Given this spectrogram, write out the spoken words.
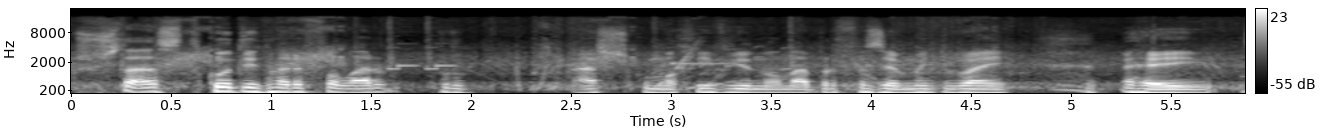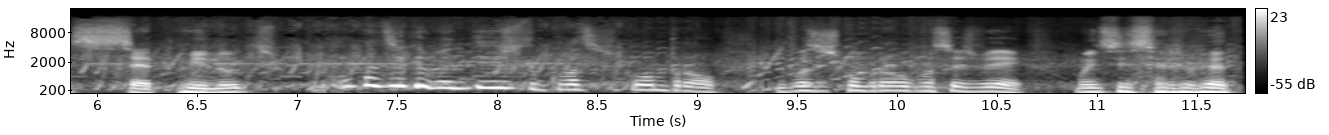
gostasse de continuar a falar, porque acho que uma review não dá para fazer muito bem em 7 minutos, é basicamente isto que vocês compram. E vocês compram o que vocês veem. Muito sinceramente,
